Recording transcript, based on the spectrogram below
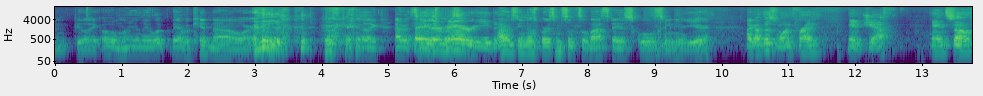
and be like, oh man, they look, they have a kid now, or who ca- like haven't seen hey, this they're person. married. I haven't seen this person since the last day of school, senior year. I got this one friend named Jeff, and so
